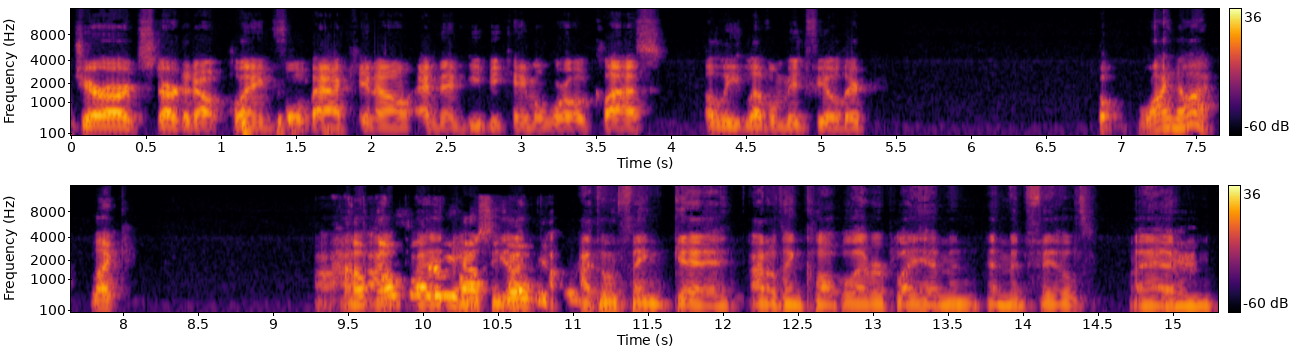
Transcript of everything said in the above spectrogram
Gerrard started out playing fullback, you know, and then he became a world class elite level midfielder. But why not? Like, How- I, how far do we have to go? I, don't think uh, I don't think Klopp will ever play him in, in midfield. Um,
